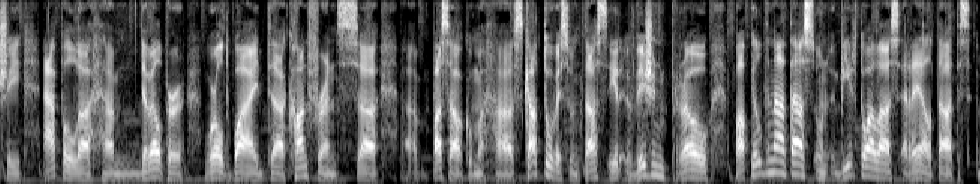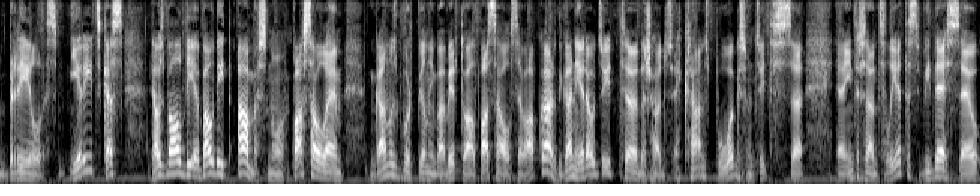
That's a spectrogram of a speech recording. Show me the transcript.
šī Apple um, Developer Worldwide Conference pasākuma skatuves, un tas ir Vision Pro papildinātās un virtuālās realitātes brilles. Ierīce, kas ļaus baudīt abas no pasaulēm, gan uzbūvēt pilnībā virtuālu pasauli sev apkārt, gan ieraudzīt dažādus ekrānus, pogas un citas interesantas interesantas lietas vidē sev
